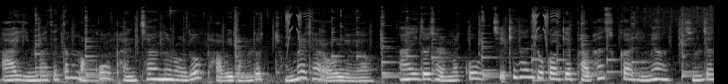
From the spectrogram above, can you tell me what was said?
아이 입맛에 딱 맞고 반찬으로도 밥이랑도 정말 잘 어울려요. 아이도 잘 먹고 치킨 한 조각에 밥 한 숟갈이면 진짜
